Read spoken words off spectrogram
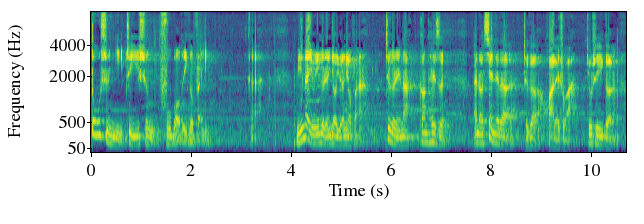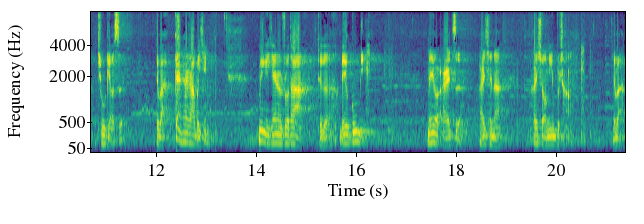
都是你这一生福报的一个反应。哎，明代有一个人叫袁了凡，这个人呢，刚开始按照现在的这个话来说啊，就是一个穷屌丝，对吧？干啥啥不行。命理先生说他这个没有功名，没有儿子，而且呢还小命不长，对吧？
